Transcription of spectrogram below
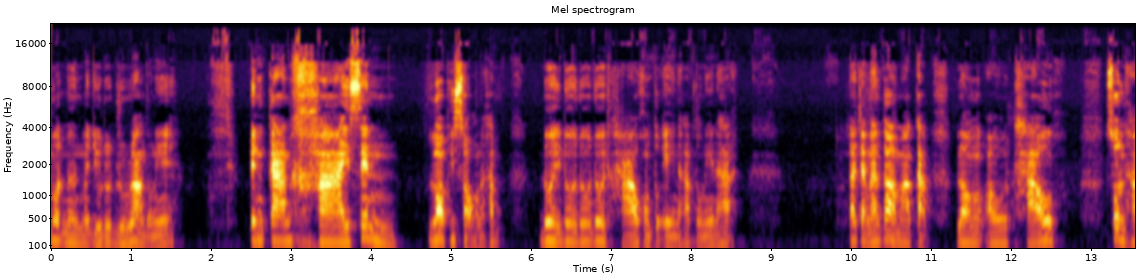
นวดเนินมาอยู่อยู่ระหว่างตรงนี้ เป็นการคลายเส้น รอบที่สองนะครับด้วยด้วยด้วยด้วยเท้าของตัวเองนะครับ ตรงนี้นะฮะแล้วจากนั้นก็มากับลองเอาเท้า ส้นเท้า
